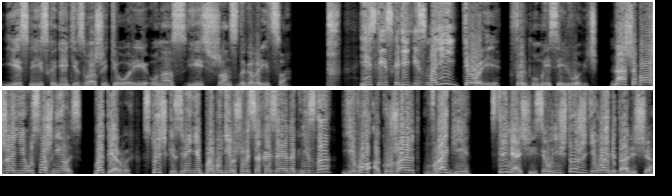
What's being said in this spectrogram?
«Если исходить из вашей теории, у нас есть шанс договориться». Пф, «Если исходить из моей теории», — фыркнул Моисей Львович, «наше положение усложнилось. Во-первых, с точки зрения пробудившегося хозяина гнезда, его окружают враги, стремящиеся уничтожить его обиталище.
